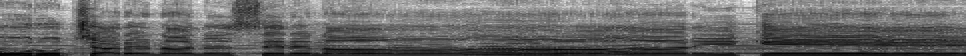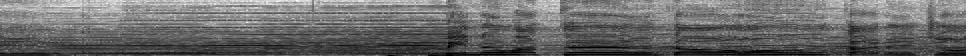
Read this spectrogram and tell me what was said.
गुरु चरणन सिर सिरनारी के। बिनवत दो कर जो।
